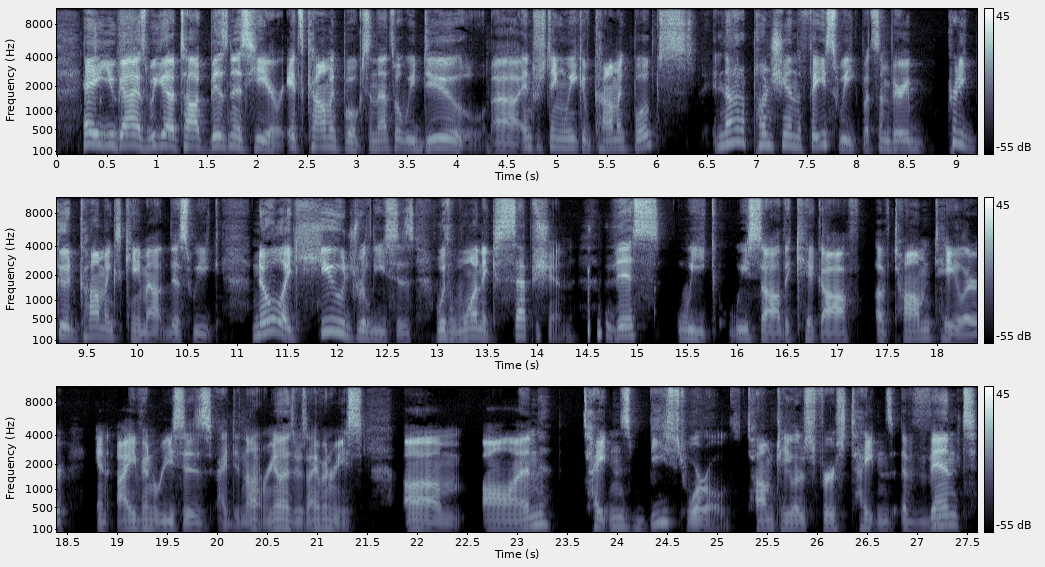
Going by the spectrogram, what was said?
hey, you guys, we got to talk business here. It's comic books, and that's what we do. Uh, interesting week of comic books. Not a punch you in the face week, but some very pretty good comics came out this week. No like huge releases, with one exception. this week, we saw the kickoff of Tom Taylor and Ivan Reis's. I did not realize it was Ivan Reis. Um, on Titans Beast World, Tom Taylor's first Titans event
